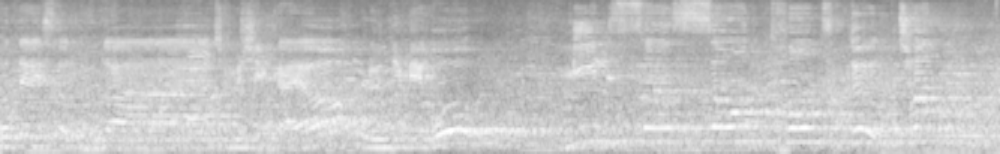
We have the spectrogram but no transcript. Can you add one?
호텔에서 누가 주무실까요? le numéro 1532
